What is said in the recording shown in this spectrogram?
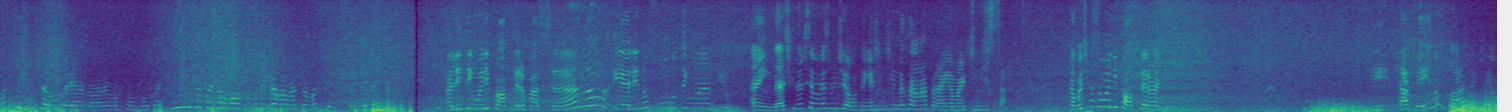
Ok, então, daí agora eu vou ficar um pouco aqui e depois eu volto pra poder gravar mais pra vocês. Então, veja aqui. Ali tem um helicóptero passando e ali no fundo tem um navio ainda. Acho que deve ser o mesmo de ontem. A gente ainda tá na praia Martim de Sá. Acabou de passar um helicóptero ali. E tá bem nublado aqui, ó.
